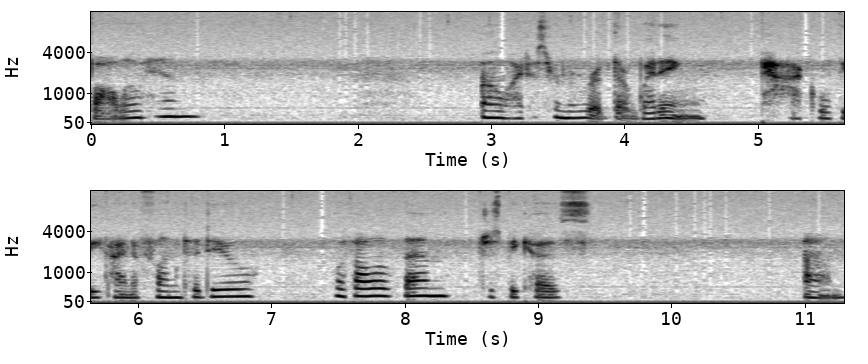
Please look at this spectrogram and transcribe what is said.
follow him. Oh, I just remembered the wedding pack will be kind of fun to do with all of them, just because um,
